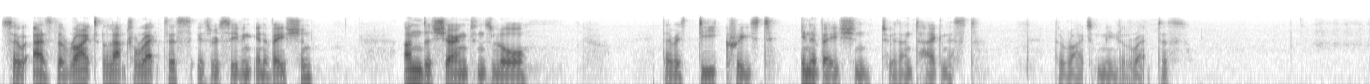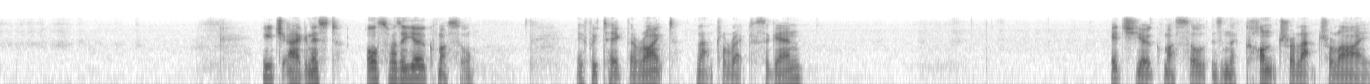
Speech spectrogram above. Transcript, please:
So as the right lateral rectus is receiving innervation, under Sherrington's law, there is decreased innervation to its antagonist, the right medial rectus. Each agonist also has a yoke muscle. If we take the right lateral rectus again. Its yoke muscle is in the contralateral eye.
